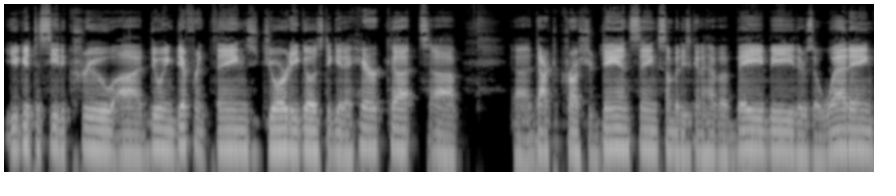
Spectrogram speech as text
You get to see the crew uh, doing different things. Geordi goes to get a haircut. Uh, uh, Dr. Crusher dancing. Somebody's going to have a baby. There's a wedding.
